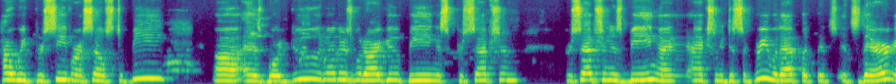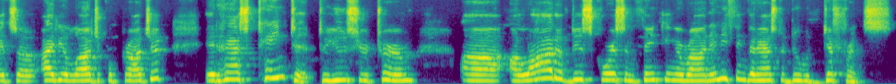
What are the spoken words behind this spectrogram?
how we perceive ourselves to be. Uh, as Bourdieu and others would argue, being is perception. Perception is being. I actually disagree with that, but it's, it's there. It's an ideological project. It has tainted, to use your term, uh, a lot of discourse and thinking around anything that has to do with difference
